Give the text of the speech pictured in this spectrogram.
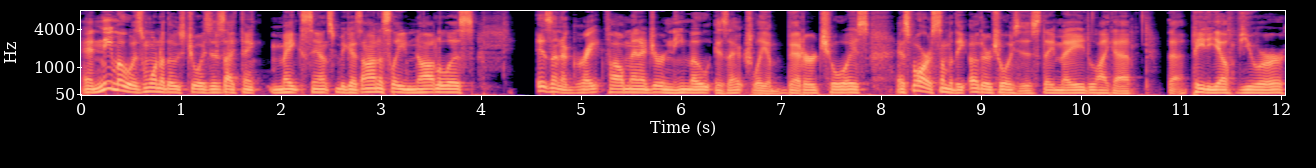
And Nemo is one of those choices I think makes sense because honestly, Nautilus isn't a great file manager. Nemo is actually a better choice. As far as some of the other choices they made, like a the PDF viewer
